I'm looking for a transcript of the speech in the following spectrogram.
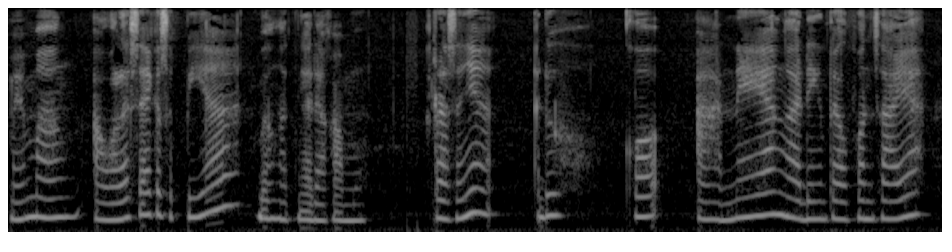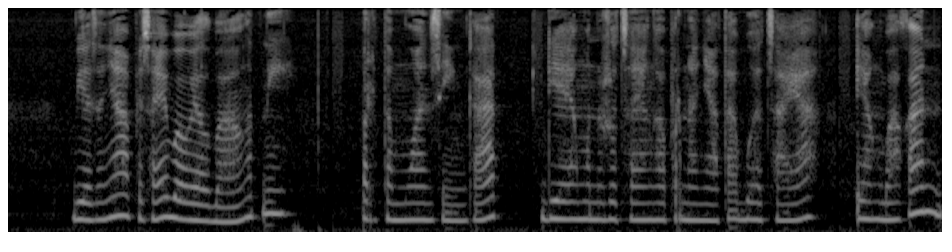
Memang, awalnya saya kesepian banget gak ada kamu. Rasanya, aduh, kok aneh ya gak ada yang telepon saya. Biasanya HP saya bawel banget nih. Pertemuan singkat, dia yang menurut saya gak pernah nyata buat saya, yang bahkan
